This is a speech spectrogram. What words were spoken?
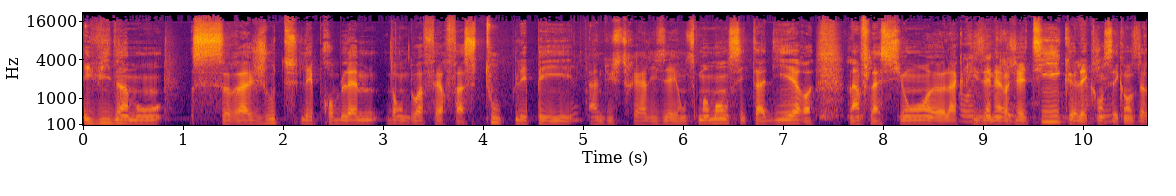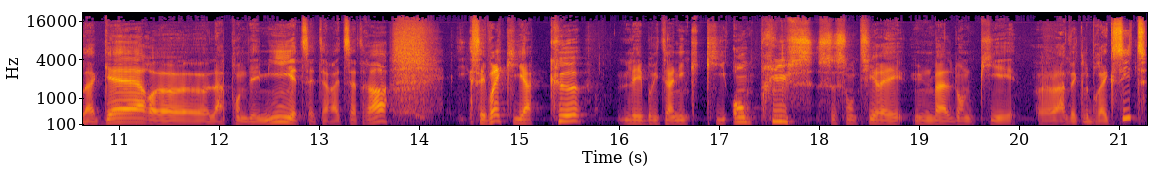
évidemment, se rajoutent les problèmes dont doivent faire face tous les pays industrialisés en ce moment, c'est-à-dire l'inflation, euh, la crise énergétique, les conséquences de la guerre, euh, la pandémie, etc. etc. C'est vrai qu'il n'y a que les Britanniques qui, en plus, se sont tirés une balle dans le pied euh, avec le Brexit.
